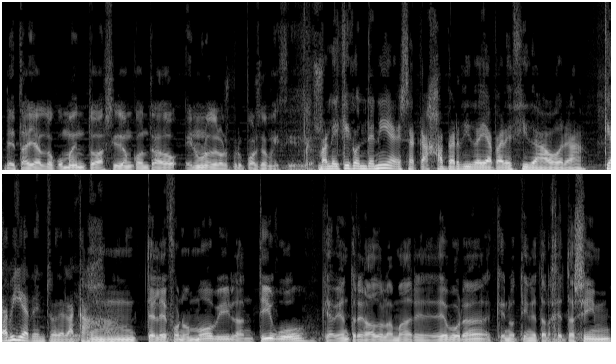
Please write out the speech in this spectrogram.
detalla el documento, ha sido encontrado en uno de los grupos de homicidios. Vale, ¿y qué contenía esa caja perdida y aparecida ahora? ¿Qué había dentro de la caja? Un teléfono móvil antiguo que había entregado la madre de Débora, que no tiene tarjeta SIM.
